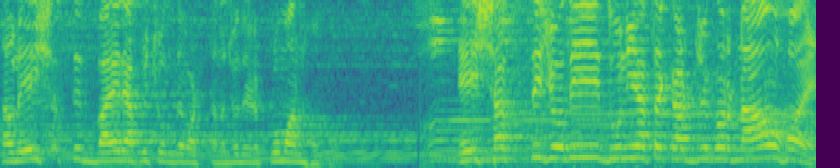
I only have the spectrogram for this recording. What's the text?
তাহলে এই শাস্তির বাইরে আপনি চলতে পারতেন না, যদি এটা প্রমাণ হতো। এই শাস্তি যদি দুনিয়াতে কার্যকর নাও হয়,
